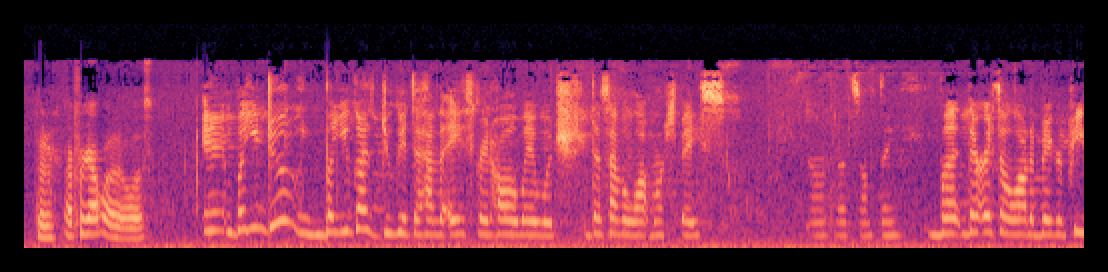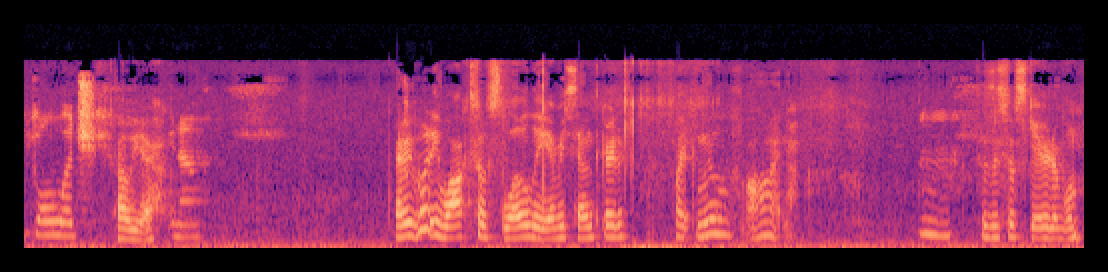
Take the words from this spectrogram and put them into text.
better. I forgot what it was. And, but you do, but you guys do get to have the eighth grade hallway, which does have a lot more space. So that's something. But there is a lot of bigger people, which Oh yeah. you know. Everybody walks so slowly. Every seventh grader, like move on, Mm. because they're so scared of them.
